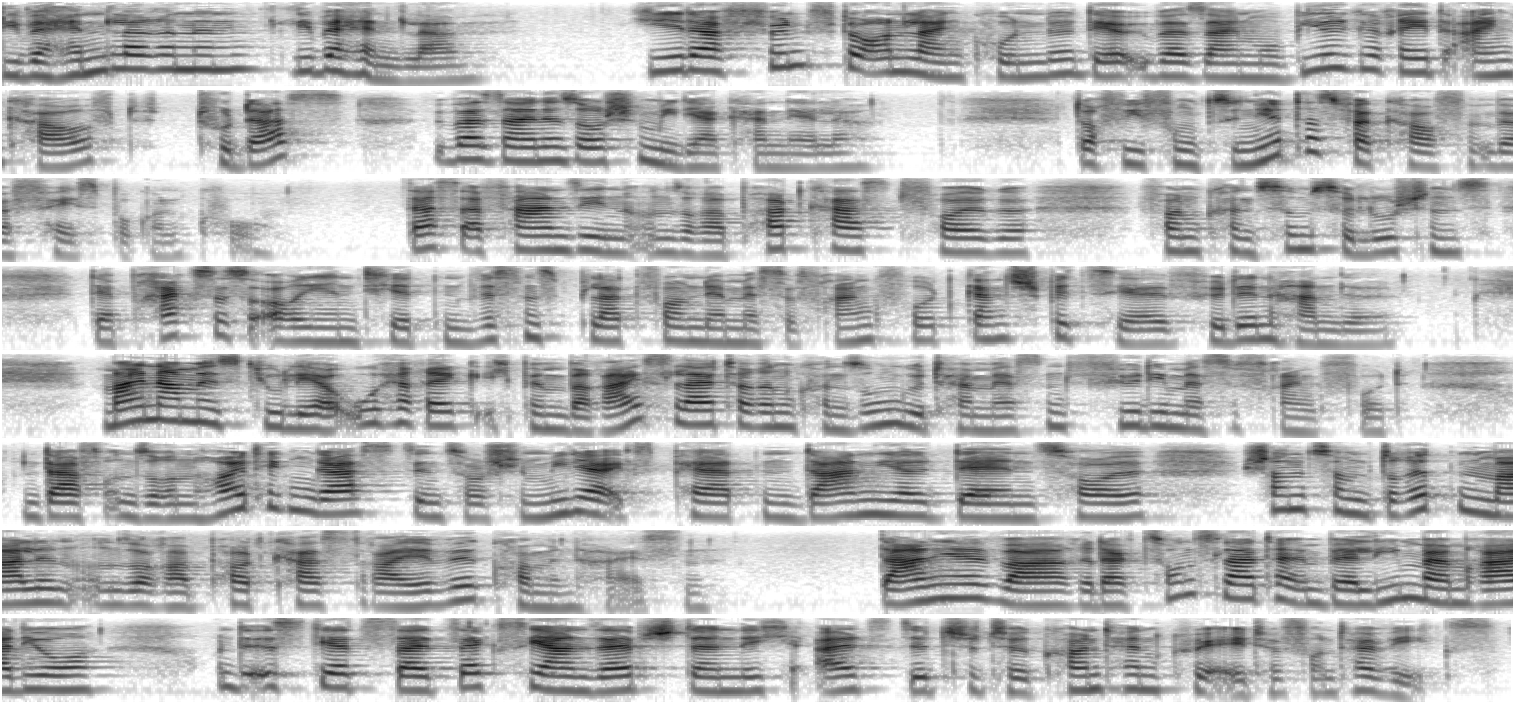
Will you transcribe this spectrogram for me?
Liebe Händlerinnen, liebe Händler, jeder fünfte Online-Kunde, der über sein Mobilgerät einkauft, tut das über seine Social-Media-Kanäle. Doch wie funktioniert das Verkaufen über Facebook und Co? Das erfahren Sie in unserer Podcast-Folge von Consume Solutions, der praxisorientierten Wissensplattform der Messe Frankfurt, ganz speziell für den Handel. Mein Name ist Julia Uherek, ich bin Bereichsleiterin Konsumgütermessen für die Messe Frankfurt und darf unseren heutigen Gast, den Social Media Experten Daniel Danzoll, schon zum dritten Mal in unserer Podcast-Reihe willkommen heißen. Daniel war Redaktionsleiter in Berlin beim Radio und ist jetzt seit sechs Jahren selbstständig als Digital Content Creative unterwegs.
